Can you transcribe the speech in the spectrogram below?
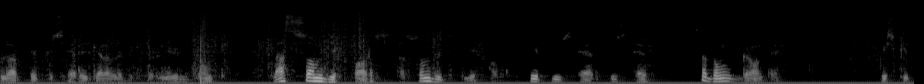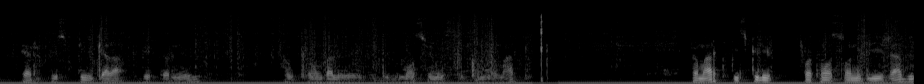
alors P plus R égale à la vecteur nul, donc la somme des forces, la somme de toutes les forces, P plus R plus F, ça donne grand F, puisque R plus P égale à vecteur nul. Donc on va le, mentionner ici comme remarque. Remarque, puisque les frottements sont négligeables,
